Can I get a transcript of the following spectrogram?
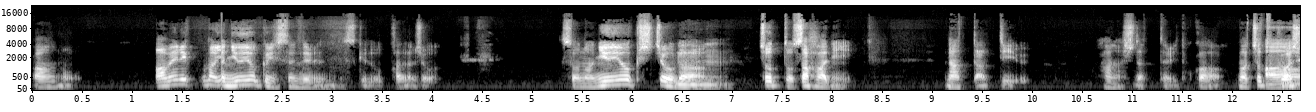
あの、アメリカ、まあ、ニューヨークに住んでるんですけど、彼女は。そのニューヨーク市長がうんちょっと左派になったっていう話だったりとか、まあちょっと詳し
